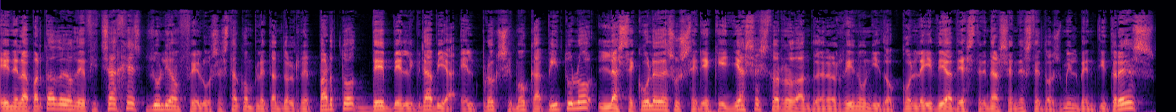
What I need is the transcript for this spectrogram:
En el apartado de fichajes, Julian Felus está completando el reparto de Belgravia el próximo capítulo, la secuela de su serie que ya se está rodando en el Reino Unido con la idea de estrenarse en este 2023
